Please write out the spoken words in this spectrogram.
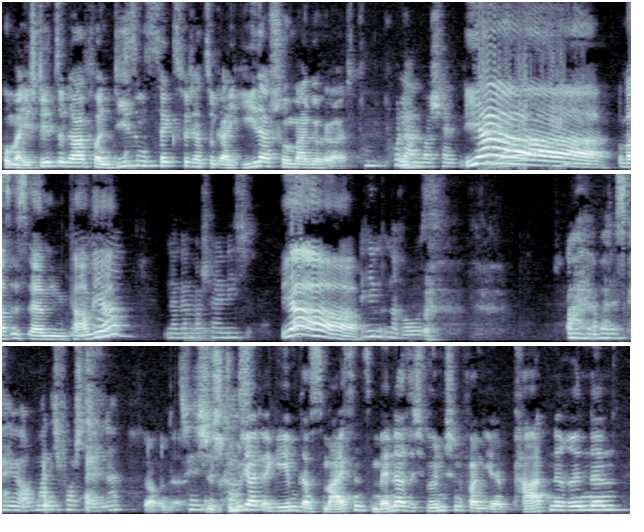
Guck mal, hier steht sogar, von diesem Sexfetisch hat sogar jeder schon mal gehört. vom Pullern wahrscheinlich. Ja! Und was ist ähm, Kaviar? Na dann wahrscheinlich Ja! hinten raus. Oh, aber das kann ich mir auch mal nicht vorstellen, ne? Ja, und Das finde ich eine krass. Studie hat ergeben, dass meistens Männer sich wünschen, von ihren Partnerinnen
